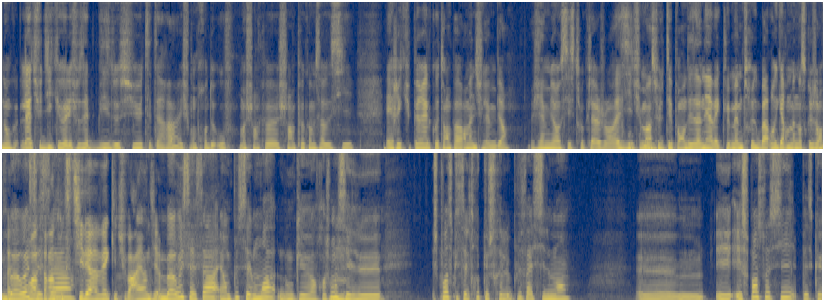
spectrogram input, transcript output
Donc là, tu dis que les choses elles glissent dessus, etc. Et je comprends de ouf. Moi, je suis un peu, je suis un peu comme ça aussi. Et récupérer le côté empowerment, je l'aime bien. J'aime bien aussi ce truc-là. Genre, vas-y, tu m'as insulté pendant des années avec le même truc. Bah, regarde maintenant ce que j'en fais. Bah On va faire un truc stylé avec et tu vas rien dire. Bah oui, c'est ça. Et en plus, c'est moi. Donc, franchement, mm. c'est le je pense que c'est le truc que je ferais le plus facilement. Euh, et, je pense aussi, parce que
